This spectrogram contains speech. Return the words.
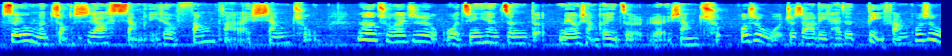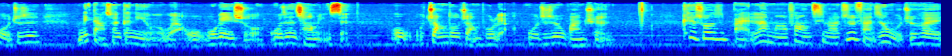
所以我们总是要想一个方法来相处。那除非就是我今天真的没有想跟你这个人相处，或是我就是要离开这个地方，或是我就是没打算跟你有个未来。我我跟你说，我真的超明显，我我装都装不了，我就是完全可以说是摆烂吗？放弃吗？就是反正我就会，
